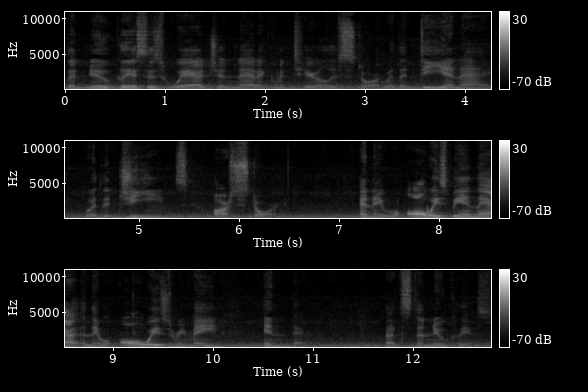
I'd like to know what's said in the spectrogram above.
The nucleus is where genetic material is stored, where the DNA, where the genes are stored. And they will always be in there, and they will always remain in there. That's the nucleus.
